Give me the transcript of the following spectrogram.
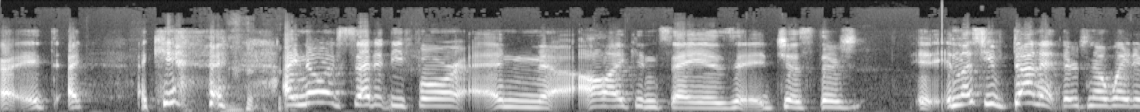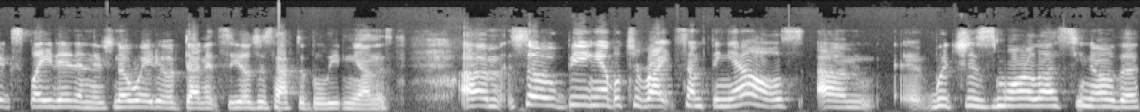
Uh, it, I, I can't. I know I've said it before, and all I can say is it just there's unless you've done it, there's no way to explain it, and there's no way to have done it. So you'll just have to believe me on this. Um, so being able to write something else, um, which is more or less, you know, the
